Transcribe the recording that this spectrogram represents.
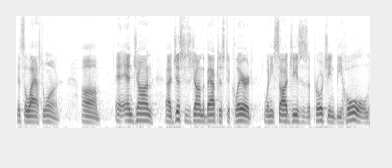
It's the last one. Um, and John, uh, just as John the Baptist declared when he saw Jesus approaching, Behold,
